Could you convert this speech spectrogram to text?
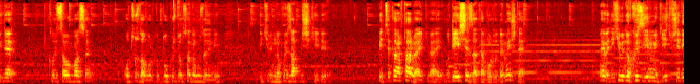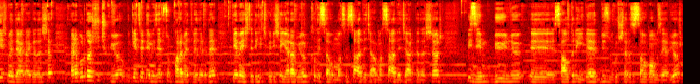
Bir de kılıç savunması 30 da vurdum. 999 da deneyeyim. 2962 idi. Bir tık artar belki. belki. Bu değişir zaten vurdu deme işte. Evet 2922 hiçbir şey değişmedi değerli arkadaşlar. Yani buradan şu çıkıyor. Bu getirdiğimiz hepsi parametreleri de deme işte de hiçbir işe yaramıyor. Kılıç savunması sadece ama sadece arkadaşlar bizim büyülü e, saldırı ile düz vuruşlarımızı savunmamıza yarıyor.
